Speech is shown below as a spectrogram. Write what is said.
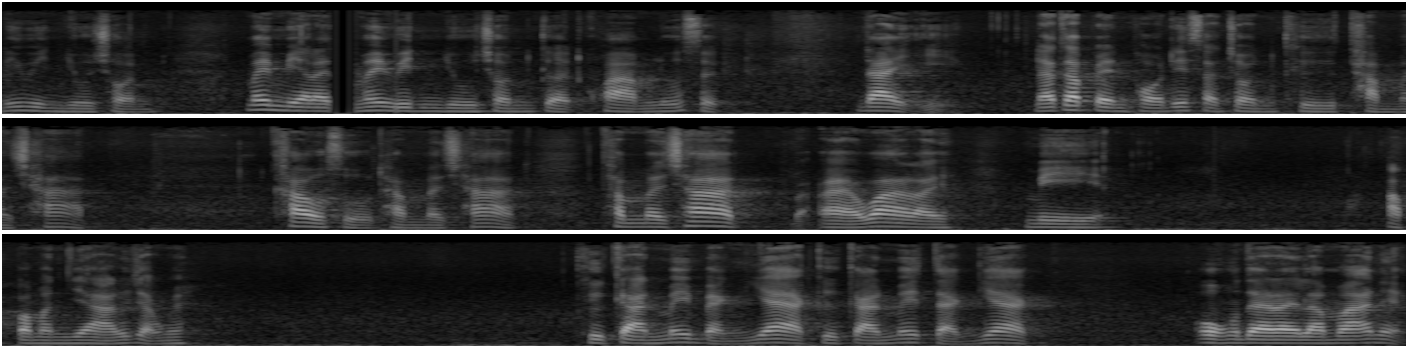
นี่วินยูชน ไม่มีอะไรทำให้วินยูชนเกิดความรู้สึกได้อีก แล้วถ้าเป็นโพธิสัตว์ชนคือธรรมชาติ เข้าสู่ธรรมชาติ ธรรมชาติแปลว่าอะไรมีอัปปมัญญารู้จักไหมคือการไม่แบ่งแยกคือการไม่แตกแยกองค์ไดไลลามะเนี่ย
